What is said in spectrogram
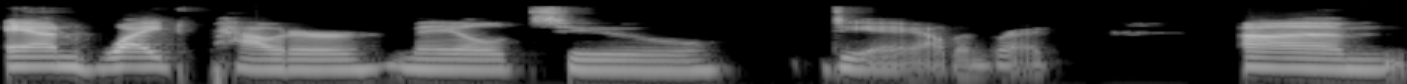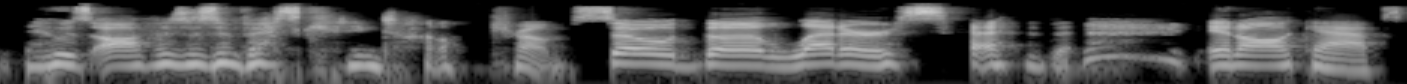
and white powder mailed to DA Alvin Bragg, um, whose office is investigating Donald Trump. So the letter said in all caps,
